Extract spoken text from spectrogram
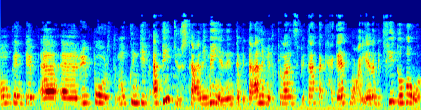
ممكن تبقى report ممكن تبقى videos تعليميه ان انت بتعلم ال clients بتاعتك حاجات معينة بتفيده هو.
